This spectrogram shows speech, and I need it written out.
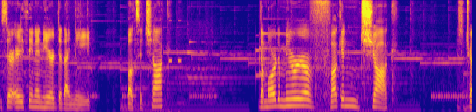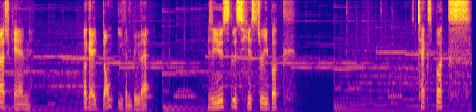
Is there anything in here that I need? Box of chalk. The more the mirror of fucking chalk. There's a trash can. Okay, don't even do that. Is a useless history book. Textbooks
